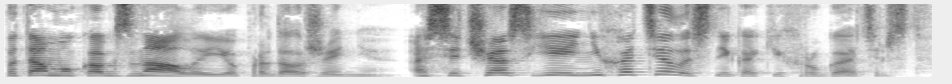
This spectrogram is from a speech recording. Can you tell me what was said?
потому как знала ее продолжение. А сейчас ей не хотелось никаких ругательств.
